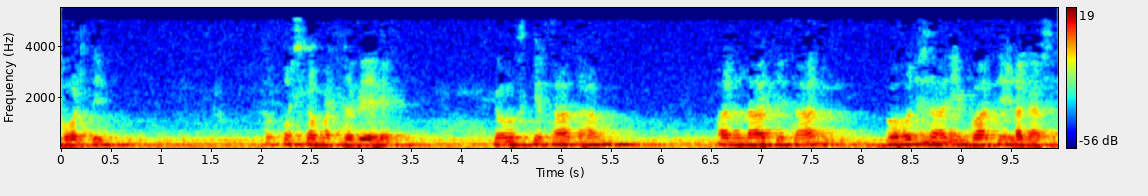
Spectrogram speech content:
بولتے، تو اس کا مطلب یہ ہے کہ اس کے ساتھ ہم اللہ کے ساتھ بہت ساری باتیں لگا سکتے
